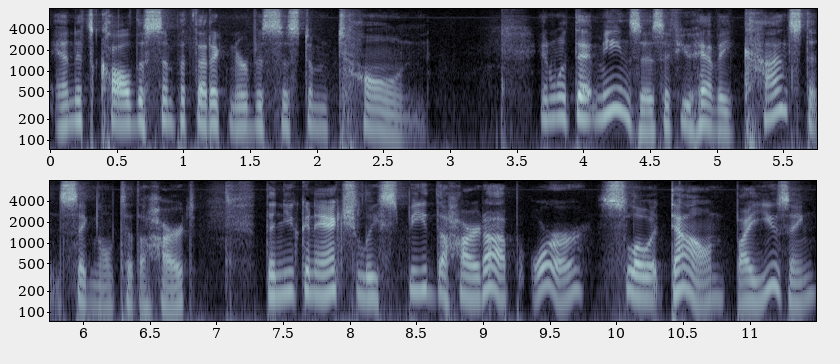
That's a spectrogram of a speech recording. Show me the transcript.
and it's called the sympathetic nervous system tone. And what that means is if you have a constant signal to the heart, then you can actually speed the heart up or slow it down by using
